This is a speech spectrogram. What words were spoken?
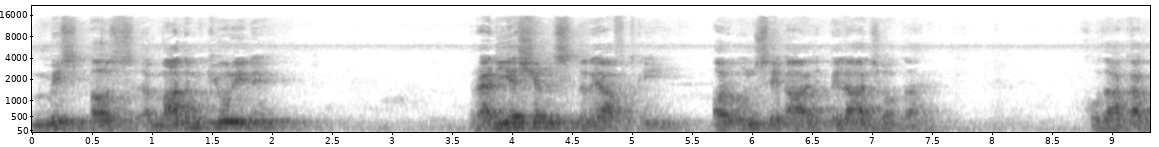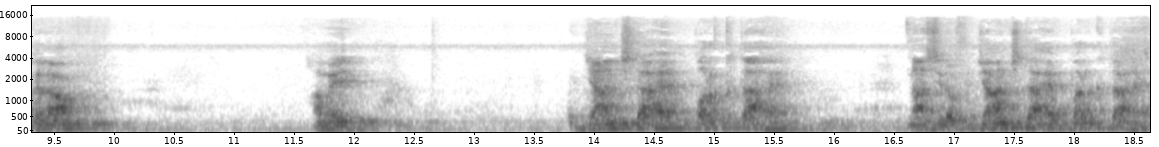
مس مادم کیوری نے ریڈیشنز دریافت کی اور ان سے آج علاج ہوتا ہے، خدا کا کلام ہمیں جانچتا ہے، پرکھتا ہے۔ نہ صرف جانچتا ہے، پرکھتا ہے،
